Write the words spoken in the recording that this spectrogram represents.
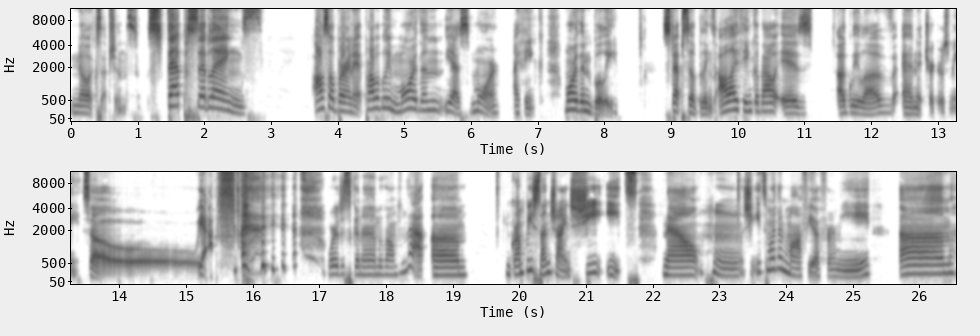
No exceptions. Step siblings also burn it. Probably more than, yes, more, I think. More than bully. Step siblings. All I think about is ugly love and it triggers me. So, yeah. We're just gonna move on from that. Um, Grumpy Sunshine. She eats. Now, hmm, she eats more than Mafia for me. Um,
